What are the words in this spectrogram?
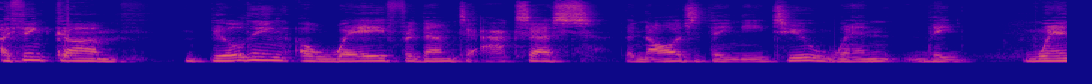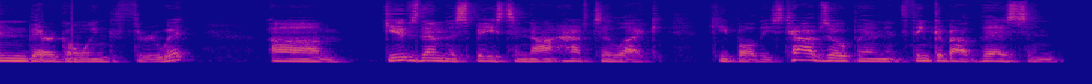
I think um, building a way for them to access the knowledge that they need to when they when they're going through it um, gives them the space to not have to like keep all these tabs open and think about this and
